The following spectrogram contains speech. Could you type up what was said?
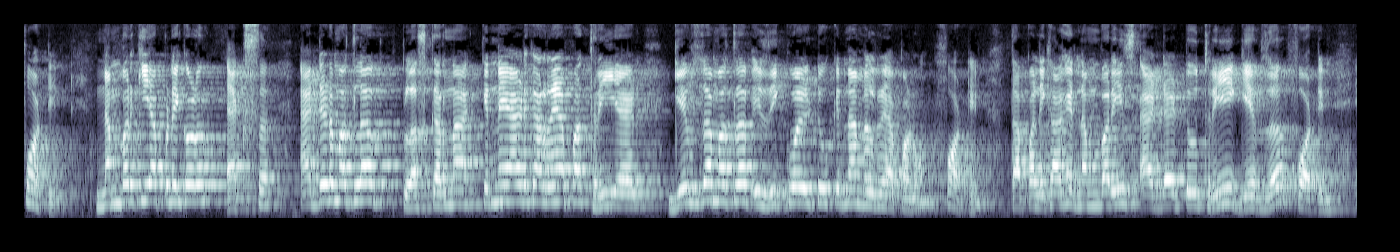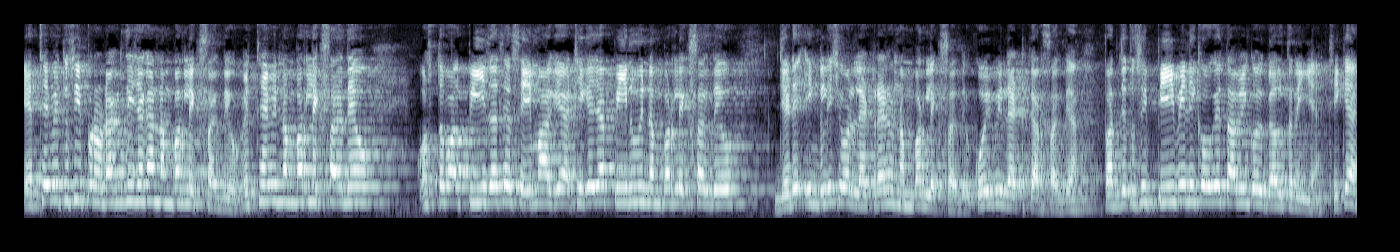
14 number ਕੀ ਆਪਣੇ ਕੋਲ x. ਐਡਡ ਮਤਲਬ ਪਲੱਸ ਕਰਨਾ ਕਿੰਨੇ ਐਡ ਕਰ ਰਹੇ ਆਪਾਂ 3 ਐਡ ਗਿਵਸ ਦਾ ਮਤਲਬ ਇਜ਼ ਇਕੁਅਲ ਟੂ ਕਿੰਨਾ ਮਿਲ ਰਿਹਾ ਆਪਾਂ ਨੂੰ 14 ਤਾਂ ਆਪਾਂ ਲਿਖਾਂਗੇ number is added to 3 gives 14 ਇੱਥੇ ਵੀ ਤੁਸੀਂ ਪ੍ਰੋਡਕਟ ਦੀ ਜਗ੍ਹਾ ਨੰਬਰ ਲਿਖ ਸਕਦੇ ਹੋ ਇੱਥੇ ਵੀ ਨੰਬਰ ਲਿਖ ਸਕਦੇ ਹੋ ਉਸ ਤੋਂ ਬਾਅਦ ਪੀ ਦਾ ਇੱਥੇ ਸੇਮ ਆ ਗਿਆ, ਠੀਕ ਹੈ, ਜਾਂ ਪੀ ਨੂੰ ਵੀ ਨੰਬਰ ਲਿਖ ਸਕਦੇ ਹੋ, ਜਿਹੜੇ ਇੰਗਲਿਸ਼ ਵਾਲੇ ਲੈਟਰ ਹੈ ਨੰਬਰ ਲਿਖ ਸਕਦੇ ਹੋ, ਕੋਈ ਵੀ ਲੈਟ ਕਰ ਸਕਦੇ ਆ। ਪਰ ਜੇ ਤੁਸੀਂ ਪੀ ਵੀ ਲਿਖੋਗੇ ਤਾਂ ਵੀ ਕੋਈ ਗਲਤ ਨਹੀਂ ਹੈ, ਠੀਕ ਹੈ।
